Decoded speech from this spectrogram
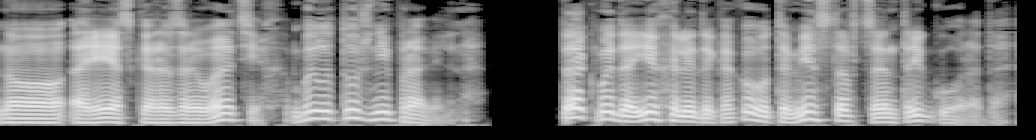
но резко разрывать их было тоже неправильно. Так мы доехали до какого-то места в центре города,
